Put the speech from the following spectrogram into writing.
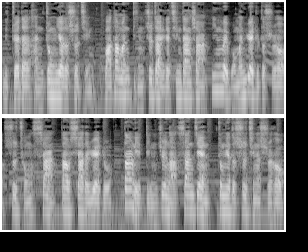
你觉得很重要的事情，把它们顶置在你的清单上。因为我们阅读的时候是从上到下的阅读。当你顶置了三件重要的事情的时候，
